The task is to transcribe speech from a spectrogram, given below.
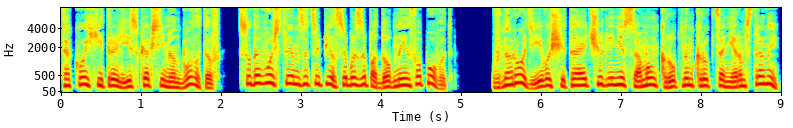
такой хитрый лис, как Семен Болотов, с удовольствием зацепился бы за подобный инфоповод. В народе его считают чуть ли не самым крупным коррупционером страны.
